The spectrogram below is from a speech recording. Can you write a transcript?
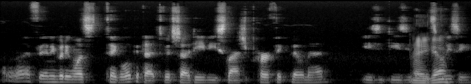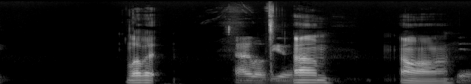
I don't know if anybody wants to take a look at that. Twitch.tv slash perfect nomad. Easy peasy, There you go. squeezy. Love it. I love you. Um, aw. yeah.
